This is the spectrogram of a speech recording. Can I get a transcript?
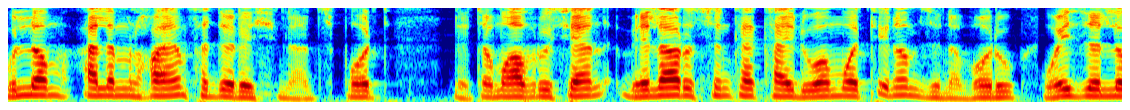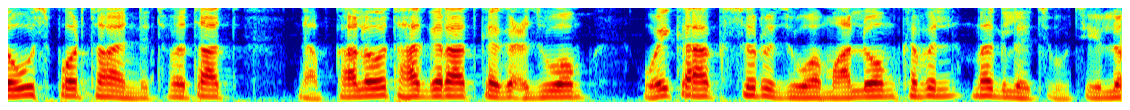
ኩሎም ዓለምለኻውያን ፈደሬሽናት ስፖርት ነቶም ኣብ ሩስያን ቤላሩስን ከካይድዎም ወጢኖም ዝነበሩ ወይ ዘለዉ ስፖርታውያን ንጥፈታት ናብ ካልኦት ሃገራት ከግዕዝዎም ወይ ከኣ ክስርዝዎም ኣለዎም ክብል መግለጺ ውጺኡሎ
